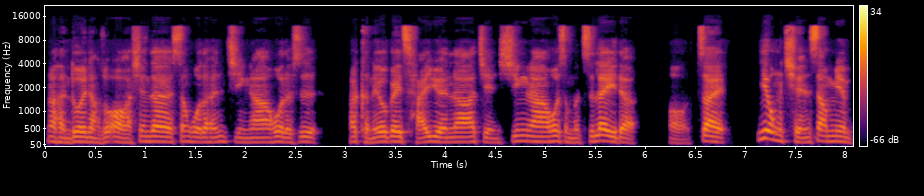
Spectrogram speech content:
那很多人讲说，哦，现在生活得很紧啊，或者是他可能又被裁员啦、减薪啊，或什么之类的，哦，在用钱上面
